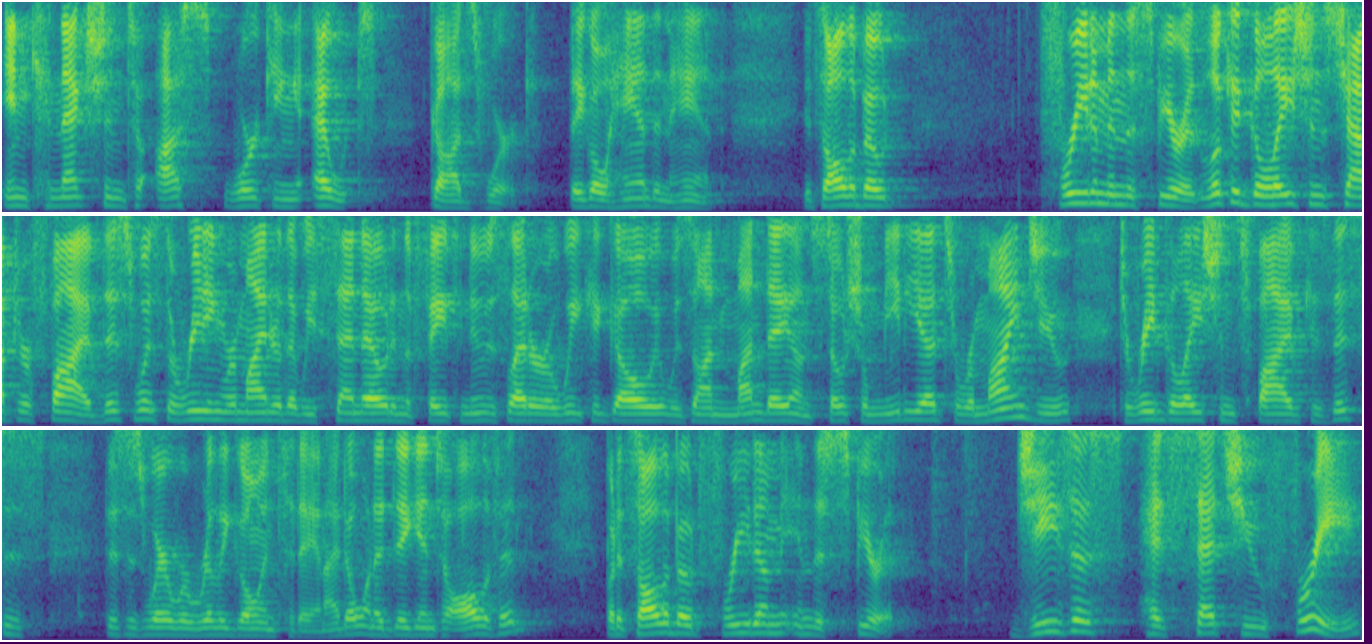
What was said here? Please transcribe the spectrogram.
in connection to us working out God's work. They go hand in hand. It's all about freedom in the spirit. Look at Galatians chapter 5. This was the reading reminder that we sent out in the faith newsletter a week ago. It was on Monday on social media to remind you to read Galatians 5 because this is this is where we're really going today. And I don't want to dig into all of it, but it's all about freedom in the spirit. Jesus has set you free.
